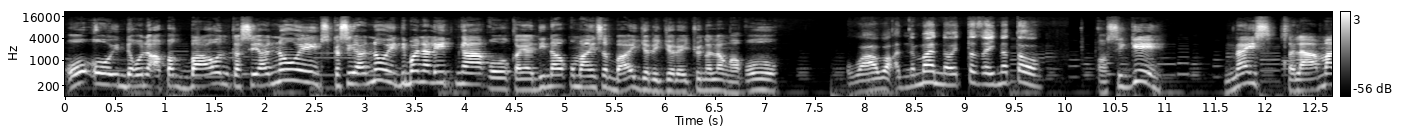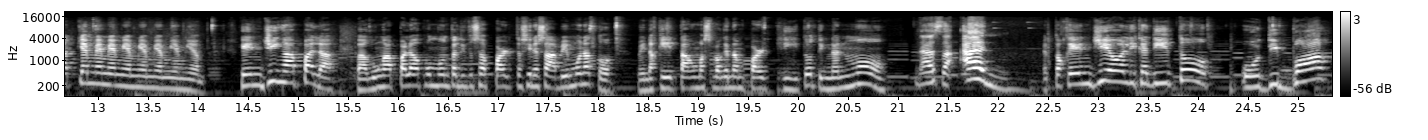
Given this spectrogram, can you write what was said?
Oo, hindi ako nakapagbaon kasi ano eh. Kasi ano eh, di ba na-late nga ako kaya di na ako kumain sa bahay, dire-diretso na lang ako. Wawa ka naman, no? Ito, sa'yo na to. O sige. Nice. Salamat. Yam yam yam yam yam yam yam yam. Kenji nga pala, bago nga pala ako pumunta dito sa part na sinasabi mo na to, may nakita akong mas magandang part dito. Tingnan mo. Nasaan? Eto Kenji, oh, halika dito. O, di ba?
